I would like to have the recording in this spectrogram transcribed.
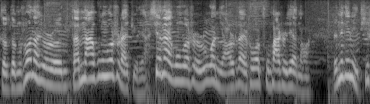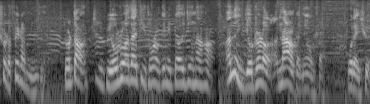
怎怎么说呢？就是咱们拿工作室来举例啊。现在工作室，如果你要是再说触发事件的话，人家给你提示的非常明显，就是到比如说在地图上给你标一惊叹号啊，那你就知道了，那儿肯定有事儿，我得去。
